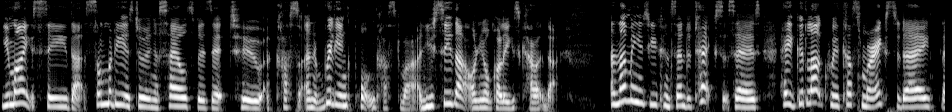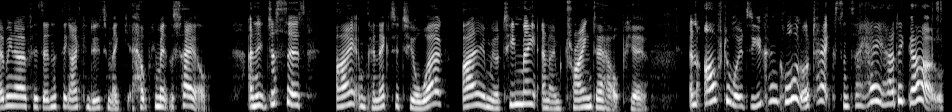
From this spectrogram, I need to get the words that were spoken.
you might see that somebody is doing a sales visit to a customer a really important customer, and you see that on your colleague's calendar. And that means you can send a text that says, "Hey, good luck with customer X today. Let me know if there's anything I can do to make help you make the sale." And it just says, "I am connected to your work. I am your teammate, and I'm trying to help you." And afterwards, you can call or text and say, "Hey, how'd it go?"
